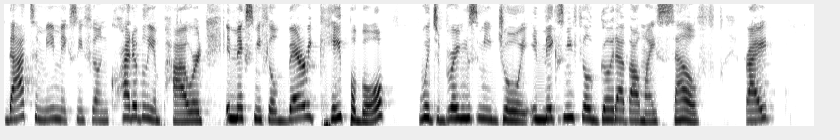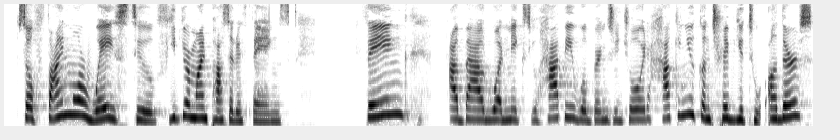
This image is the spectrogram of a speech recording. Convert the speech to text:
That to me makes me feel incredibly empowered. It makes me feel very capable, which brings me joy. It makes me feel good about myself, right? So find more ways to feed your mind positive things. Think about what makes you happy, what brings you joy. How can you contribute to others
